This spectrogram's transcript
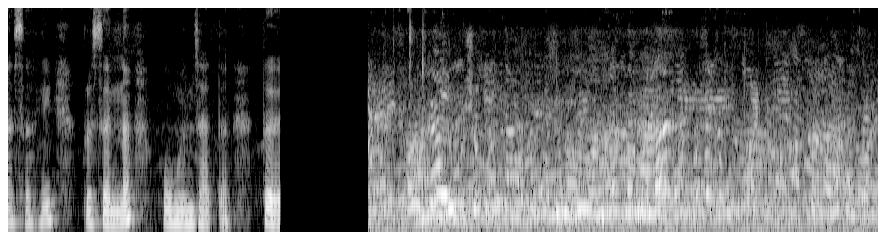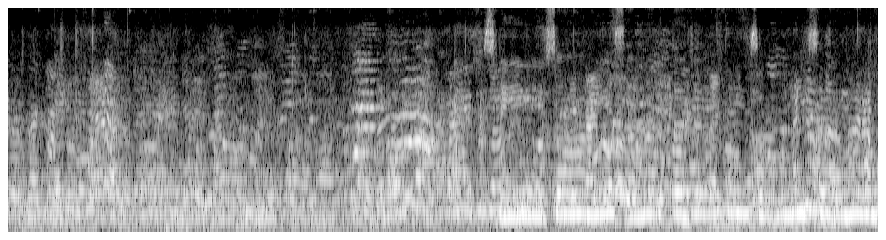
असं हे प्रसन्न होऊन जातं. तर श्री स्वामी समर्थ जय श्री स्वामी समर्थ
